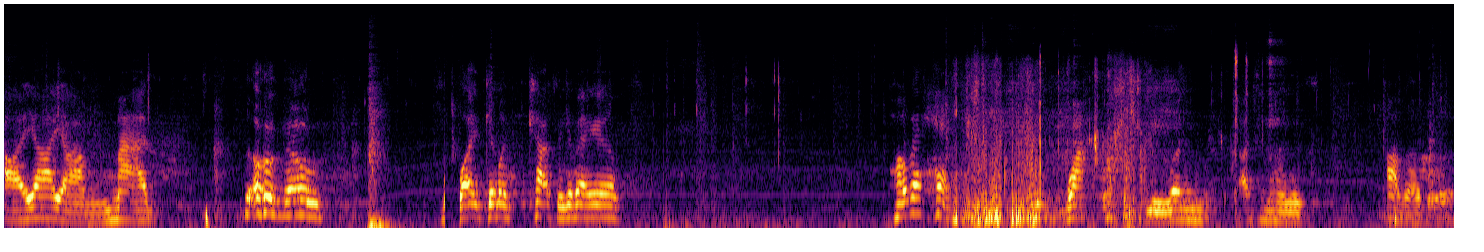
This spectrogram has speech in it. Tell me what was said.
I, I am mad. Oh no! Why get my character get back here? How the heck? You whack me when I know was I'm gonna do.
